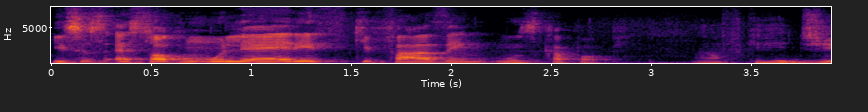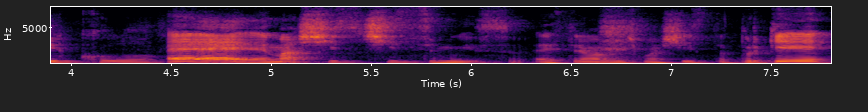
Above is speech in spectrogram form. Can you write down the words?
Isso é só com mulheres que fazem música pop. Ah, que ridículo. É, é machistíssimo isso. É extremamente machista. Porque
